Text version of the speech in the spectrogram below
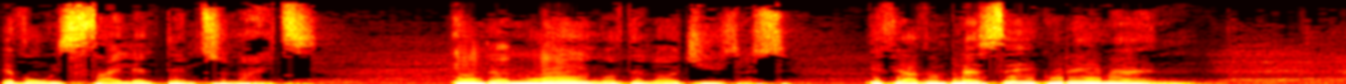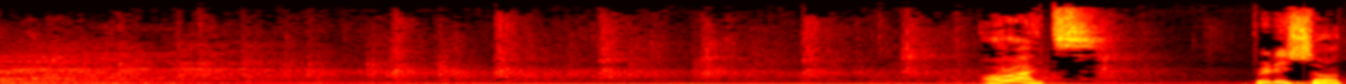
heaven will silence them tonight. In the name of the Lord Jesus. If you have been blessed, say good amen. All right. Pretty short,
